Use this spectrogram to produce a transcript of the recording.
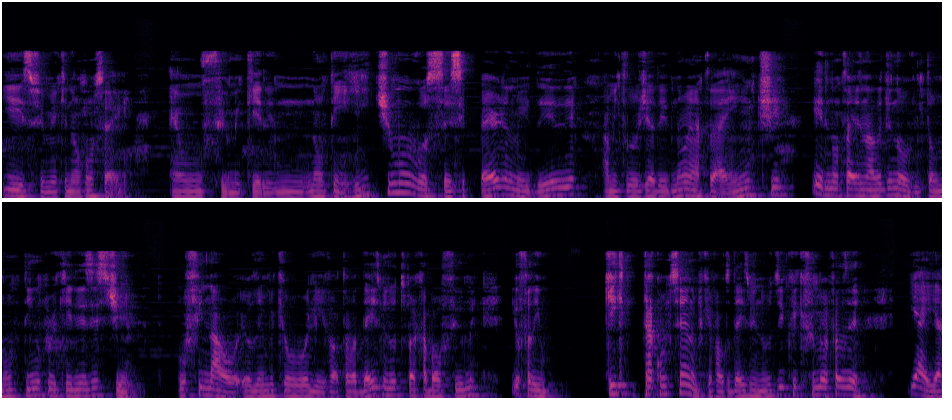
E esse filme aqui não consegue. É um filme que ele não tem ritmo, você se perde no meio dele, a mitologia dele não é atraente, ele não traz nada de novo, então não tem o porquê ele existir. O final, eu lembro que eu olhei, faltava 10 minutos para acabar o filme, e eu falei, o que, que tá acontecendo? Porque falta 10 minutos e o que, que o filme vai fazer? E aí a,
